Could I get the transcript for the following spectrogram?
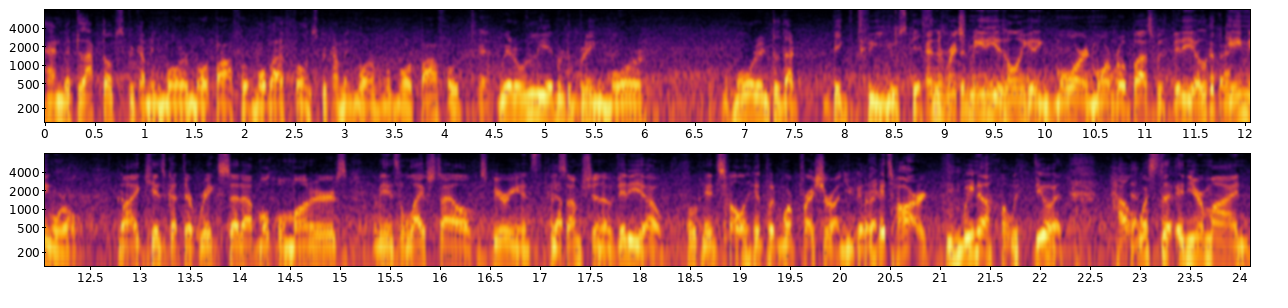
and with laptops becoming more and more powerful, mobile phones becoming more and more powerful, Yeah. we're only able to bring more, more into that big three use cases. And the rich media video. is only getting more and more robust with video. Look at the gaming world. My kids got their rigs set up, multiple monitors. I mean, it's a lifestyle experience, the consumption of video. Totally. It's only going to put more pressure on you guys. Correct. It's hard. Mm-hmm. We know, we do it. How. What's the, in your mind,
